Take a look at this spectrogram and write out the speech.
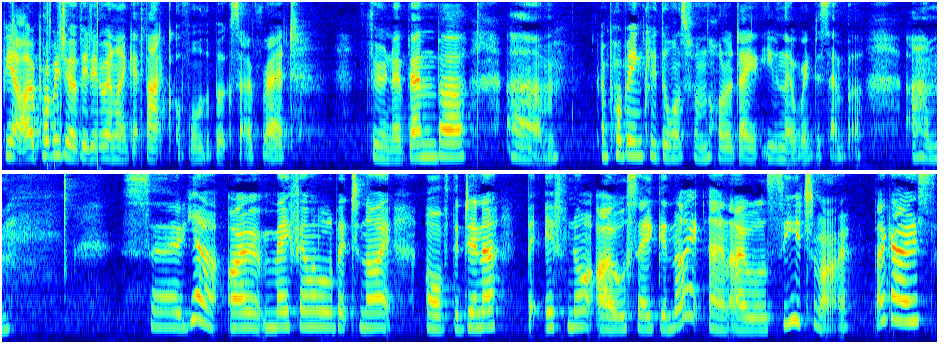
but yeah, I'll probably do a video when I get back of all the books that I've read through November. Um, and probably include the ones from the holiday, even though we're in December. Um, so yeah, I may film a little bit tonight of the dinner, but if not, I will say goodnight and I will see you tomorrow. Bye guys!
